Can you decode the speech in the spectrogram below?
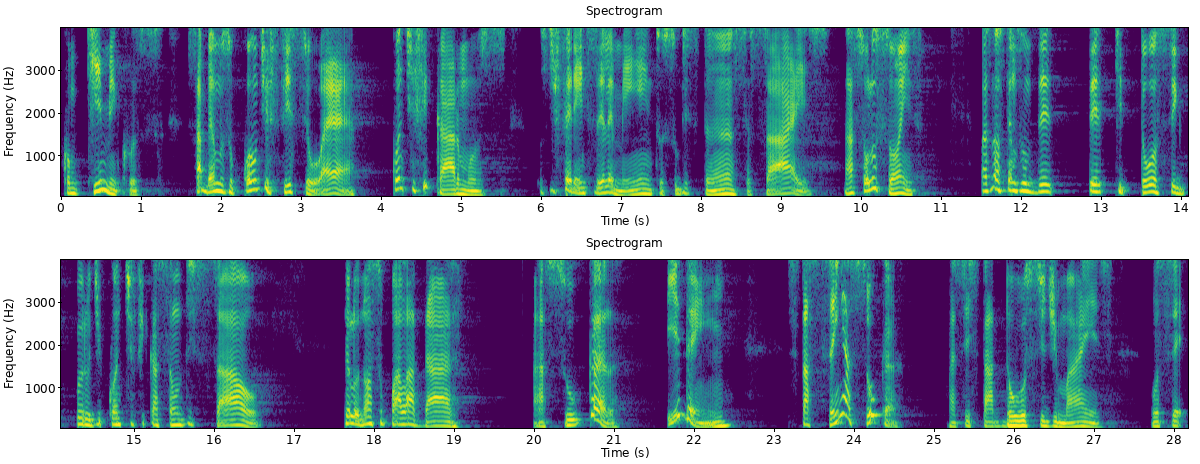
Como químicos, sabemos o quão difícil é quantificarmos os diferentes elementos, substâncias, sais, nas soluções. Mas nós temos um detector seguro de quantificação de sal pelo nosso paladar. Açúcar, idem. Está sem açúcar, mas se está doce demais, você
